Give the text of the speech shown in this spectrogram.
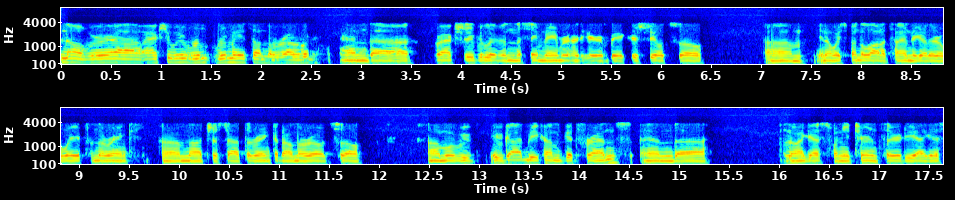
No, we're uh, actually we're roommates on the road, and uh, we're actually we live in the same neighborhood here in Bakersfield. So, um, you know, we spend a lot of time together away from the rink, um, not just at the rink and on the road. So, um, we've we've gotten to become good friends, and uh, you know, I guess when you turn 30, I guess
